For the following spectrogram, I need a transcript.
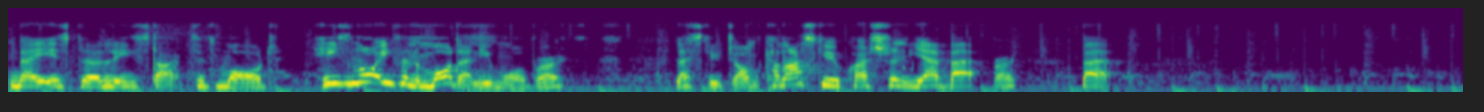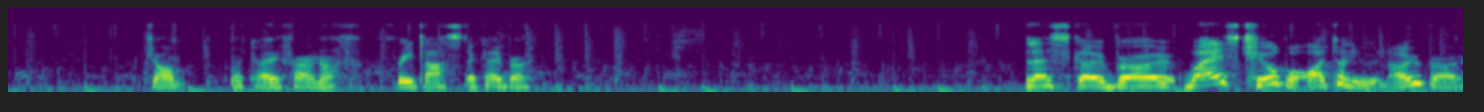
Nate is the least active mod. He's not even a mod anymore, bro. Let's do jump. Can I ask you a question? Yeah, bet, bro. Bet. Jump. Okay, fair enough. Read last. Okay, bro. Let's go, bro. Where's Chillbot? I don't even know, bro.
